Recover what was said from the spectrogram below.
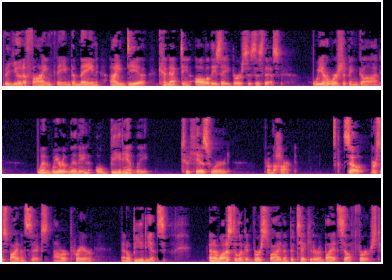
the unifying theme, the main idea connecting all of these eight verses is this. We are worshiping God when we are living obediently to His word from the heart. So verses five and six, our prayer and obedience. And I want us to look at verse five in particular and by itself first.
